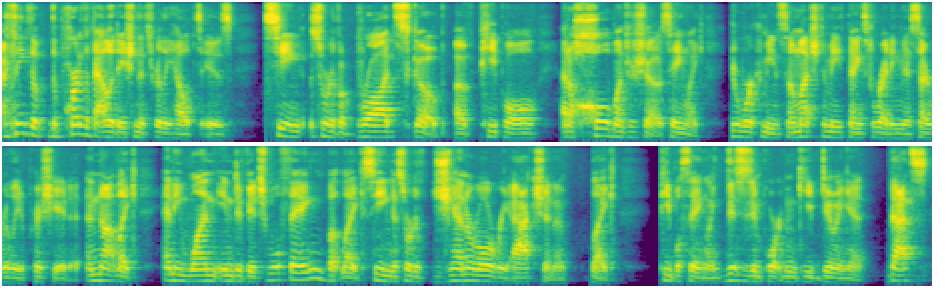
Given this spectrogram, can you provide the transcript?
i think the the part of the validation that's really helped is seeing sort of a broad scope of people at a whole bunch of shows saying like your work means so much to me. Thanks for writing this. I really appreciate it. And not like any one individual thing but like seeing a sort of general reaction of like people saying like this is important. Keep doing it. That's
